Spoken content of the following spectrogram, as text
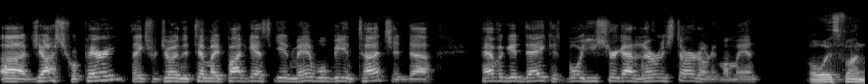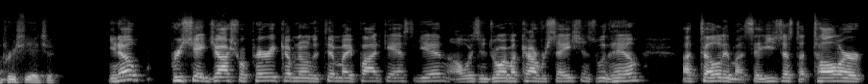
uh, Joshua Perry, thanks for joining the Tim May podcast again, man. We'll be in touch and uh, have a good day because, boy, you sure got an early start on it, my man. Always fun. Appreciate you. You know, appreciate Joshua Perry coming on the Tim May podcast again. Always enjoy my conversations with him. I told him, I said, he's just a taller,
